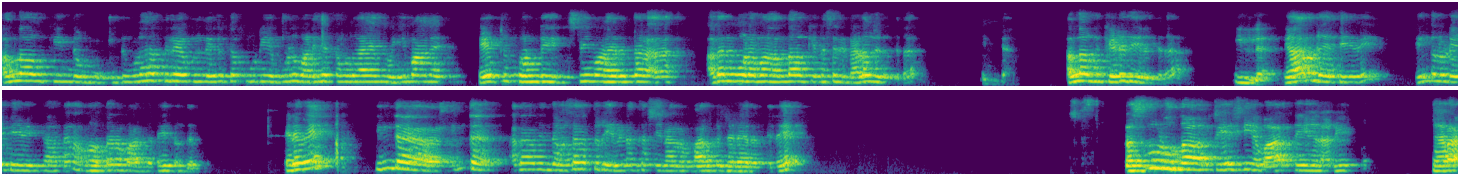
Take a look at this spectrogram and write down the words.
அல்லாவுக்கு இந்த இந்த உலகத்திலே உள்ள இருக்கக்கூடிய முழு மனித சமுதாயம் ஈமான ஏற்றுக்கொண்டு முஸ்லீமாக இருந்தால் அதன் மூலமா அல்லாவுக்கு என்ன சரி நலவு இருக்குதா? இல்ல. அல்லாவுக்கு கெடுதி இருக்குதா? இல்ல. யாருடைய தேவை? எங்களுடைய தேவைக்காக நம்ம உத்தர மார்க்கத்தை தந்தது எனவே இந்த இந்த அதாவது இந்த வசனத்துடைய விளக்கத்தை நாங்கள் பார்க்கின்ற நேரத்திலே ரசூலுல்லா பேசிய வார்த்தைகள் அனைத்தும் ஷரா,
